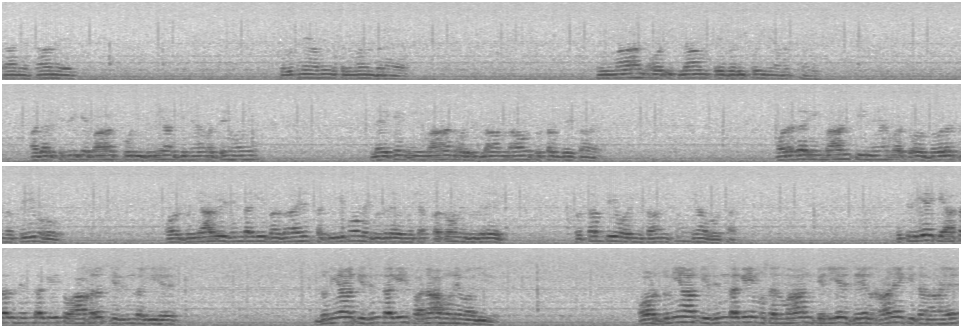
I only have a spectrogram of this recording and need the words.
شان احسان ہے۔ تو اس نے ہمیں مسلمان بنایا۔ ایمان اور اسلام سے بڑی کوئی نعمت نہیں۔ اگر کسی کے پاس پوری دنیا کی نعمتیں ہوں، لیکن ایمان اور اسلام نہ ہو تو سب بیکار ہے اور اگر ایمان کی نعمت اور دولت نصیب ہو اور دنیاوی زندگی بظاہر تکلیفوں میں گزرے، مشقتوں میں گزرے، تو تب بھی وہ انسان کامیاب ہوتا ہے۔ اس لیے کہ اصل زندگی تو آخرت کی زندگی ہے۔ دنیا کی زندگی فنا ہونے والی ہے۔ اور دنیا کی زندگی مسلمان کے لیے جیل خانے کی طرح ہے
